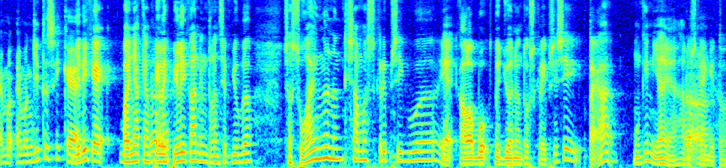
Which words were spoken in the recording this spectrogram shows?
Emang emang gitu sih kayak jadi kayak banyak yang pilih-pilih kan internship juga. Sesuai nggak nanti sama skripsi gua? Ya kalau bu tujuan untuk skripsi sih TA mungkin iya ya harus kayak gitu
